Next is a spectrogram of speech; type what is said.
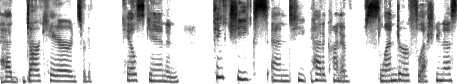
Had dark hair and sort of pale skin and pink cheeks, and he had a kind of slender fleshiness.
